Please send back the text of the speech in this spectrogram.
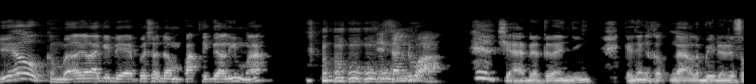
Yo, kembali lagi di episode 435 Season 2 Si ada tuh anjing. Kayaknya nggak nggak lebih dari 10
